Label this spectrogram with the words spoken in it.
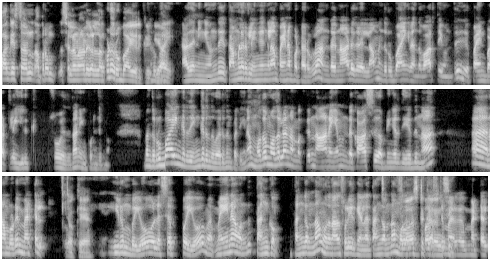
பாகிஸ்தான் அப்புறம் சில நாடுகள்லாம் கூட ரூபாய் இருக்கு. ரூபாய். அதை நீங்க வந்து தமிழர்கள் எங்கெங்கெல்லாம் பயணப்பட்டார்களோ அந்த நாடுகள் எல்லாம் இந்த ரூபாய்ங்கிற அந்த வார்த்தை வந்து பயன்பாட்டுல இருக்கு. ஸோ இதுதான் நீங்க புரிஞ்சுக்கணும். அப்ப இந்த ரூபாய்ங்கிறது எங்க இருந்து வருதுன்னு பாத்தீங்கன்னா முத முதல்ல நமக்கு நாணயம் இந்த காசு அப்படிங்கிறது எதுனா நம்மளுடைய மெட்டல் இரும்பையோ இல்ல செப்பையோ மெயினா வந்து தங்கம். தங்கம் தான் முதல்ல நான் சொல்லியிருக்கேன்ல தங்கம் தான் currency. மெட்டல்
